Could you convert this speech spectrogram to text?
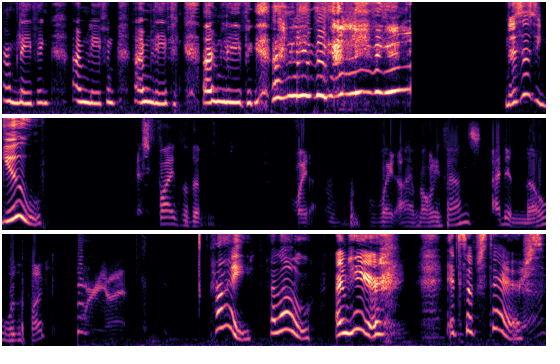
I'm leaving. I'm leaving. I'm leaving. I'm leaving. I'm leaving. I'm leaving. I'm leaving. This is you. There's five of them. Wait, wait, I have OnlyFans? I didn't know. What the fuck? Where are you at? Hi. Hello. I'm here. It's upstairs.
